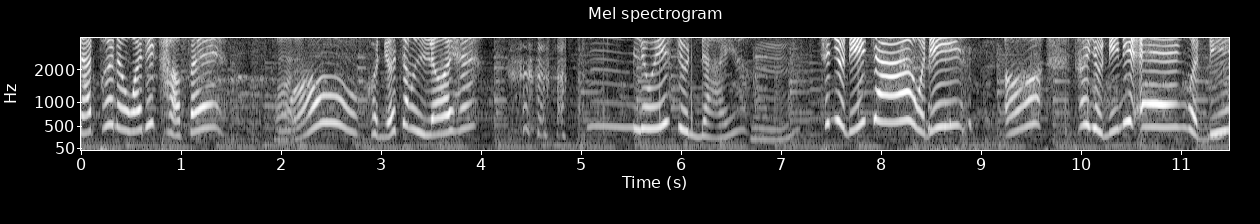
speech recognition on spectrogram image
นัดเพื่อนเอาไว้ที่คาเฟ่ ว้าว คนเยอะจังเลยฮะอืมลุยส์อยู่ไหนอะหืมฉันอยู่นี่จ้าหวัดดีอ๋อเธออยู่นี่นี่เองหวัดดี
